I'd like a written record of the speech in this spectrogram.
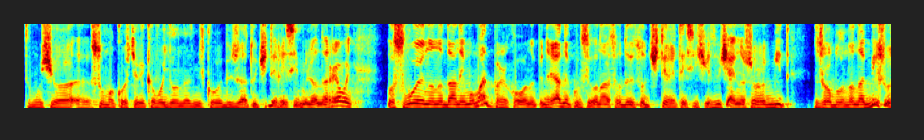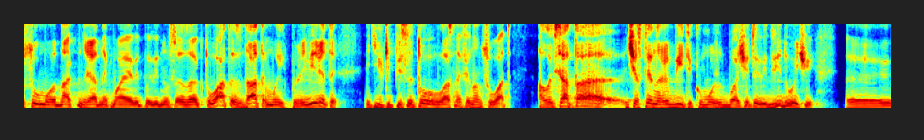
тому що е, сума коштів, яка виділена з міського бюджету 4,7 мільйона гривень, освоєно на даний момент, переховано підряднику всього навсього 904 тисячі. Звичайно, що робіт зроблено на більшу суму, однак підрядник має відповідно все заактувати, здати, ми їх перевірити і тільки після того власне фінансувати. Але вся та частина робіт, яку можуть бачити відвідувачі, е,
